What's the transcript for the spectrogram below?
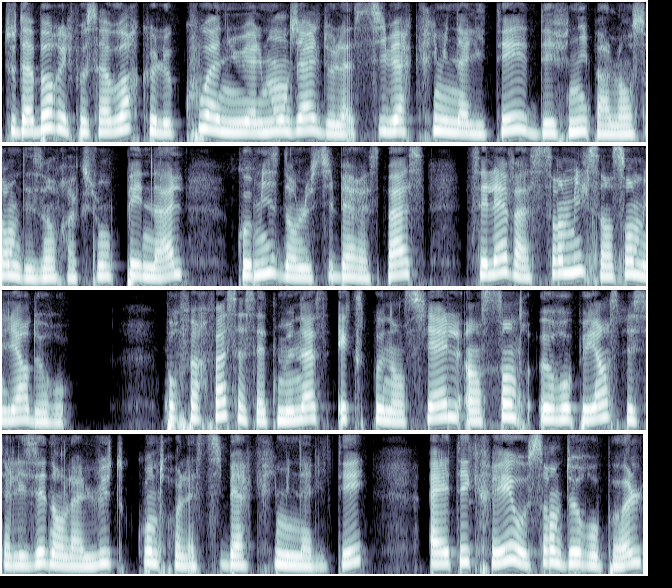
Tout d'abord, il faut savoir que le coût annuel mondial de la cybercriminalité, défini par l'ensemble des infractions pénales commises dans le cyberespace, s'élève à 5500 milliards d'euros. Pour faire face à cette menace exponentielle, un centre européen spécialisé dans la lutte contre la cybercriminalité a été créé au sein d'Europol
